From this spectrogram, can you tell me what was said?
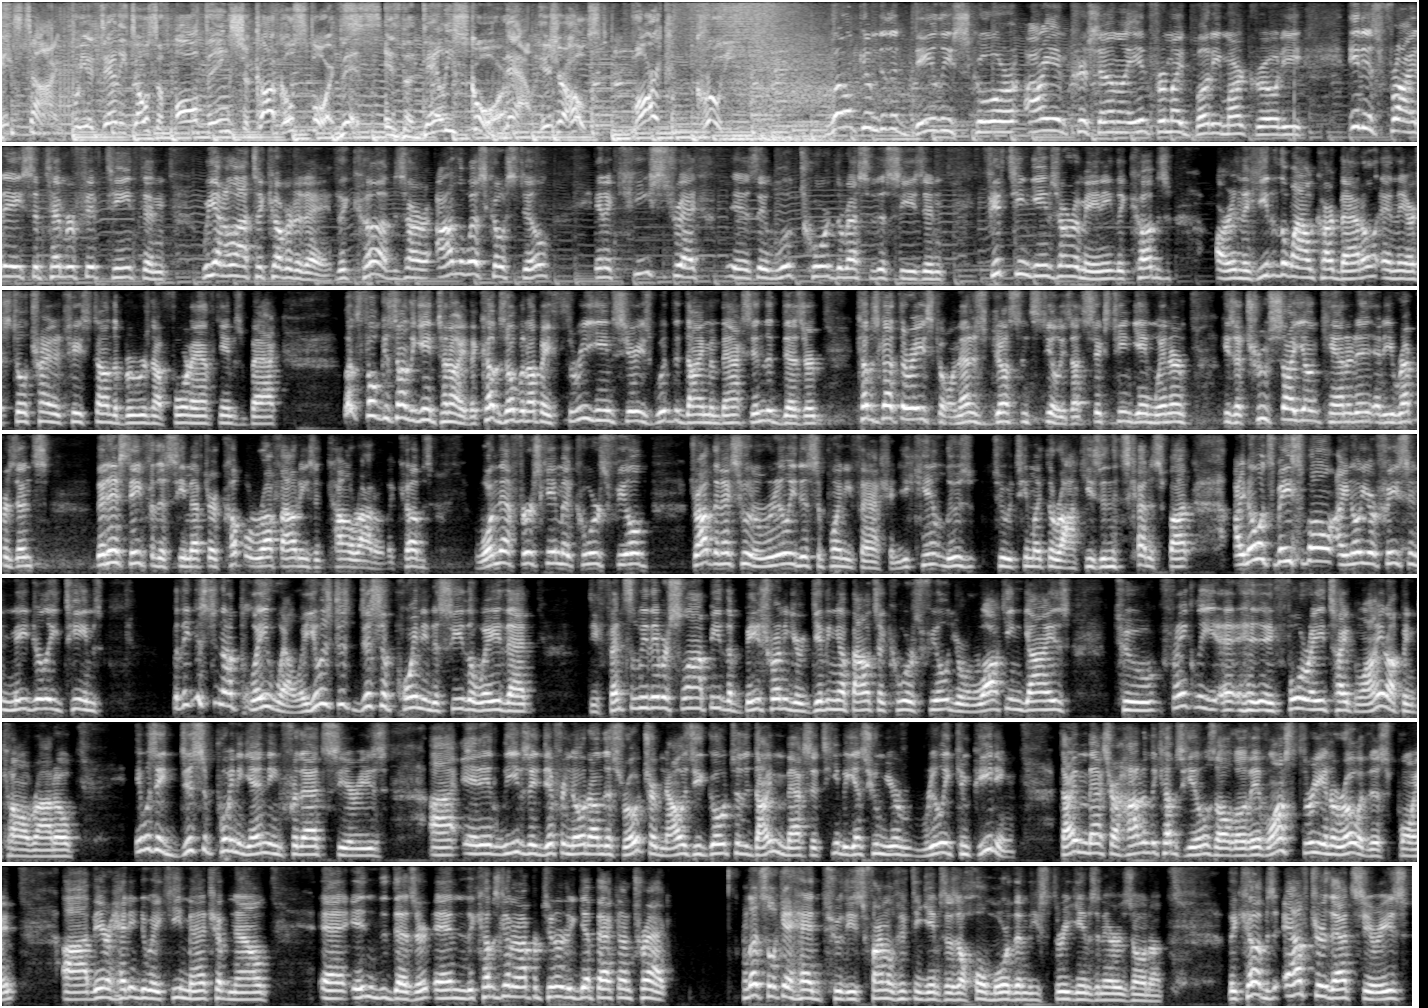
It's time for your daily dose of all things Chicago sports. This is the Daily Score. Now, here's your host, Mark Grote. Welcome to the Daily Score. I am Chris Emma in for my buddy Mark Grote. It is Friday, September 15th, and we got a lot to cover today. The Cubs are on the West Coast still in a key stretch as they look toward the rest of the season. 15 games are remaining. The Cubs are in the heat of the wild card battle, and they are still trying to chase down the Brewers, now four and a half games back. Let's focus on the game tonight. The Cubs open up a three game series with the Diamondbacks in the desert. Cubs got their ace going. That is Justin Steele. He's a 16 game winner. He's a true Cy Young candidate, and he represents the next eight for this team after a couple rough outings in Colorado. The Cubs won that first game at Coors Field drop the next two in a really disappointing fashion. You can't lose to a team like the Rockies in this kind of spot. I know it's baseball. I know you're facing major league teams, but they just did not play well. Like, it was just disappointing to see the way that defensively they were sloppy. The base running, you're giving up outs at Coors Field. You're walking guys to, frankly, a, a 4A type lineup in Colorado. It was a disappointing ending for that series. Uh, and it leaves a different note on this road trip now as you go to the Diamondbacks, a team against whom you're really competing. Diamondbacks are hot on the Cubs' heels, although they've lost three in a row at this point. Uh, they're heading to a key matchup now uh, in the desert, and the Cubs got an opportunity to get back on track. Let's look ahead to these final 15 games as a whole, more than these three games in Arizona. The Cubs, after that series,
